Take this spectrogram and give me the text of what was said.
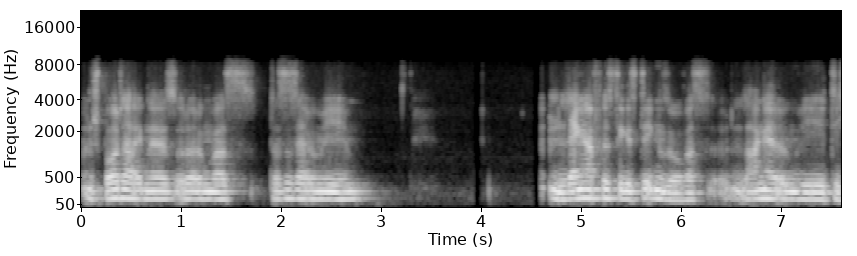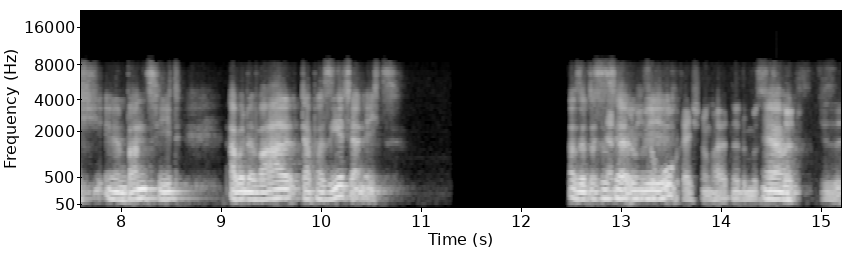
ein Sportereignis oder irgendwas, das ist ja irgendwie ein längerfristiges Ding so, was lange irgendwie dich in den Bann zieht. Aber eine Wahl, da passiert ja nichts. Also das ist ja, irgendwie. diese Hochrechnung halt. Ne? Du müsstest Ja. halt diese.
